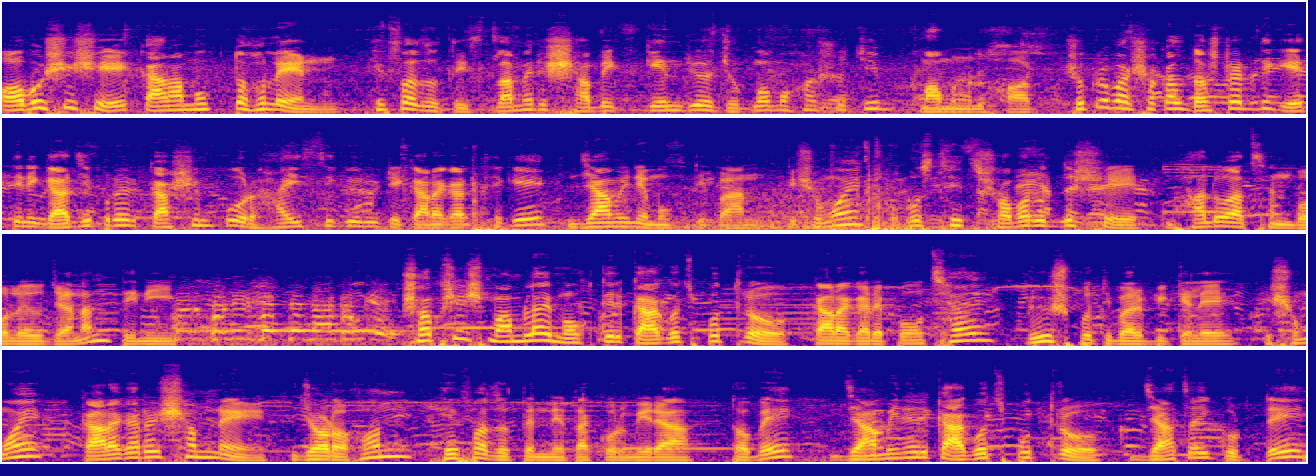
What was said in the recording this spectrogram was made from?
অবশেষে কারামুক্ত হলেন হেফাজত ইসলামের সাবেক কেন্দ্রীয় যুগ্ম মহাসচিব মামুনুল হক। শুক্রবার সকাল দশটার দিকে তিনি গাজীপুরের কাশিমপুর হাই সিকিউরিটি কারাগার থেকে জামিনে মুক্তি পান। এ সময় উপস্থিত সবার উদ্দেশ্যে ভালো আছেন বলেও জানান তিনি। সবশেষ মামলায় মুক্তির কাগজপত্র কারাগারে পৌঁছায় বৃহস্পতিবার বিকেলে। এ সময় কারাগারের সামনে জড়ো হন হেফাজতের নেতাকর্মীরা। তবে জামিনের কাগজপত্র যাচাই করতে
